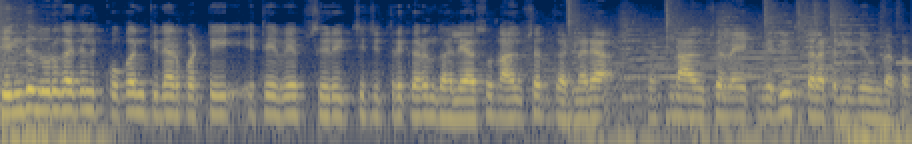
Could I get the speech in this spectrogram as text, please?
सिंधुदुर्गातील कोकण किनारपट्टी येथे वेब सिरीजचे चित्रीकरण झाले असून आयुष्यात घडणाऱ्या घटना आयुष्याला एक वेगळीच कलाटणी देऊन जातात.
